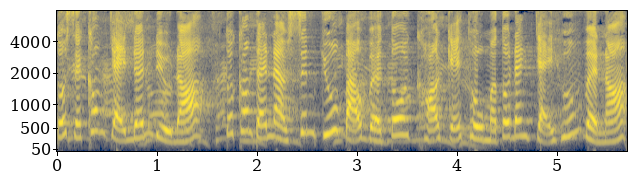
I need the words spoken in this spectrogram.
Tôi sẽ không chạy đến điều đó. Tôi không thể nào xin Chúa bảo vệ tôi khỏi kẻ thù mà tôi đang chạy hướng về nó.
